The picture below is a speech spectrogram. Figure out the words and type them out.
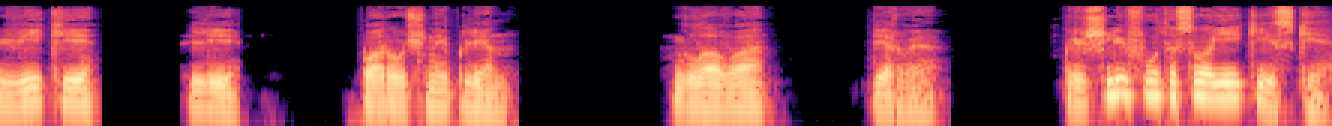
Вики Ли. Порочный плен. Глава первая. Пришли фото своей киски.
